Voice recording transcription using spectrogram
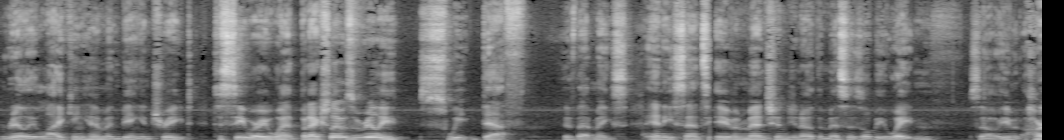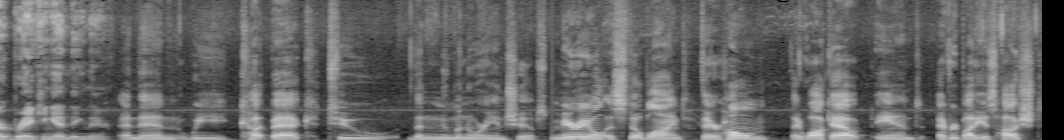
really liking him and being intrigued to see where he went. But actually, it was a really sweet death, if that makes any sense. He even mentioned, you know, the missus will be waiting so even heartbreaking ending there. And then we cut back to the Numenorian ships. Míriel is still blind. They're home. They walk out and everybody is hushed.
